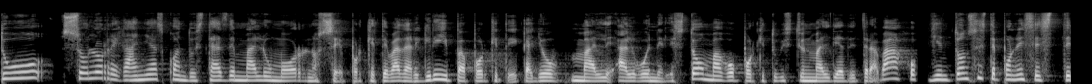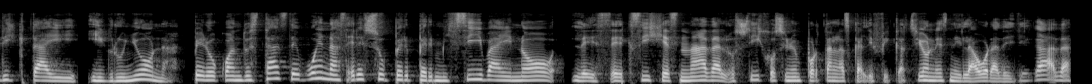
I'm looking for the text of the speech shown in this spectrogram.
tú solo regañas cuando estás de mal humor, no sé, porque te va a dar gripa, porque te cayó mal algo en el estómago, porque tuviste un mal día de trabajo, y entonces te pones estricta y, y gruñona. Pero cuando estás de buenas, eres súper permisiva y no les exiges nada a los hijos y no importan las calificaciones ni la hora de llegada.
